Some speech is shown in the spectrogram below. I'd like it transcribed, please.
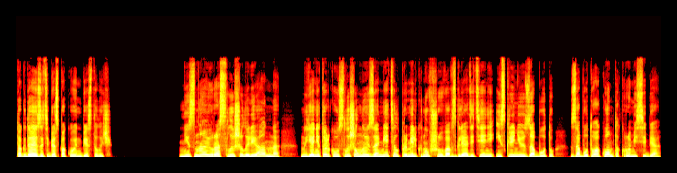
Тогда я за тебя спокоен, Бестолыч. Не знаю, расслышала ли Анна, но я не только услышал, но и заметил промелькнувшую во взгляде тени искреннюю заботу, заботу о ком-то, кроме себя.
